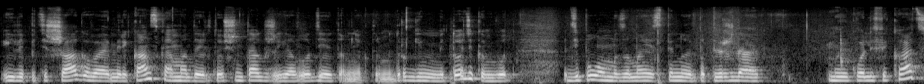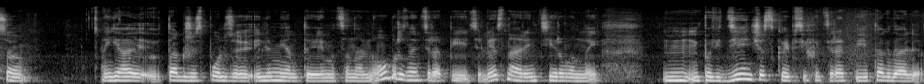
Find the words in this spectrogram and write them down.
или пятишаговая американская модель. Точно так же я владею там некоторыми другими методиками. Вот дипломы за моей спиной подтверждают мою квалификацию. Я также использую элементы эмоционально-образной терапии, телесно-ориентированной, поведенческой психотерапии и так далее.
